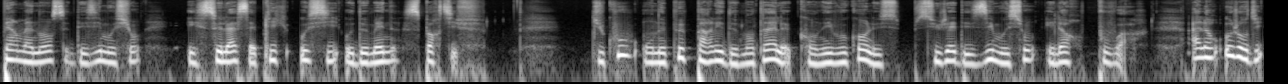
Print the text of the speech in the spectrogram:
permanence des émotions et cela s'applique aussi au domaine sportif. Du coup, on ne peut parler de mental qu'en évoquant le sujet des émotions et leur pouvoir. Alors aujourd'hui,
